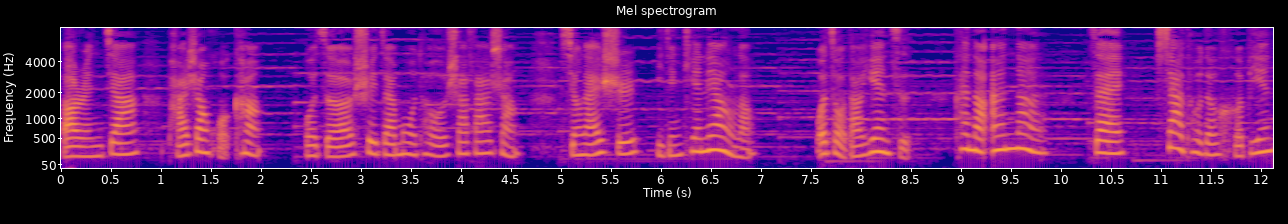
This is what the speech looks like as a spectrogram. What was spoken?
老人家爬上火炕，我则睡在木头沙发上。醒来时已经天亮了。我走到院子，看到安娜在下头的河边，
